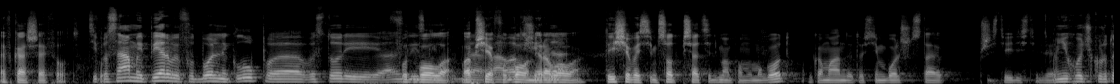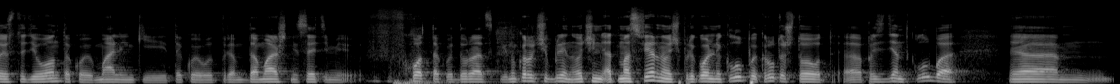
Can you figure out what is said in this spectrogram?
ФК Шеффилд. Типа самый первый футбольный клуб э, в истории Футбола, фут- вообще да, а, футбола вообще, да. мирового. 1857, по-моему, год у команды, то есть им больше ставят 60 лет. У них очень крутой стадион такой маленький, такой вот прям домашний с этими, вход такой дурацкий. Ну, короче, блин, очень атмосферный, очень прикольный клуб, и круто, что вот э, президент клуба эм,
